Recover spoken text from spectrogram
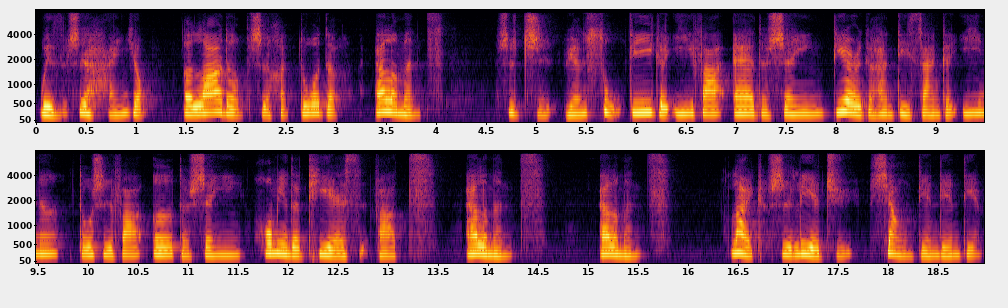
with 是含有，a lot of 是很多的，elements 是指元素。第一个 e 发 a 的声音，第二个和第三个 e 呢都是发 a 的声音，后面的 ts 发 t，elements，elements。Like 是列举，像点点点。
